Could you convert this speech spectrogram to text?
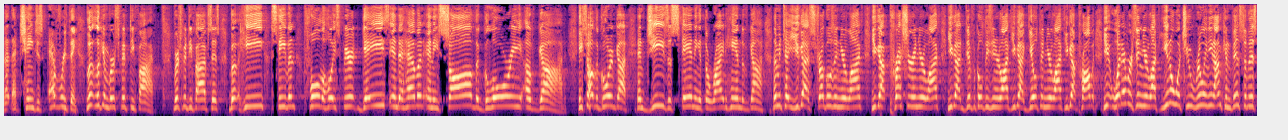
That, that changes everything. Look, look in verse 55. Verse 55 says, But he, Stephen, full of the Holy Spirit, gazed into heaven and he saw the glory of God. He saw the glory of God and Jesus standing at the right hand of God. Let me tell you, you got struggles in your life, you got pressure in your life, you got difficulties in your life, you got guilt in your life, you got problems, you, whatever's in your life, you know what you really need? I'm convinced of this.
